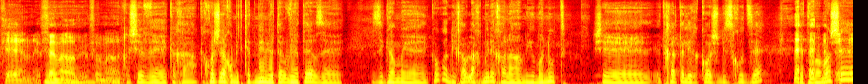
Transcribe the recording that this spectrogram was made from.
כן, יפה מאוד, יפה מאוד. אני חושב ככה, ככל שאנחנו מתקדמים יותר ויותר, זה, זה גם, קודם כל אני חייב להחמיא לך על המיומנות שהתחלת לרכוש בזכות זה, כי אתה ממש אה,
